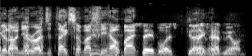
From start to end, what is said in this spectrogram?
good on you, Roger. Thanks so much for your help, mate. See you, boys. Good Thanks for having me on.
